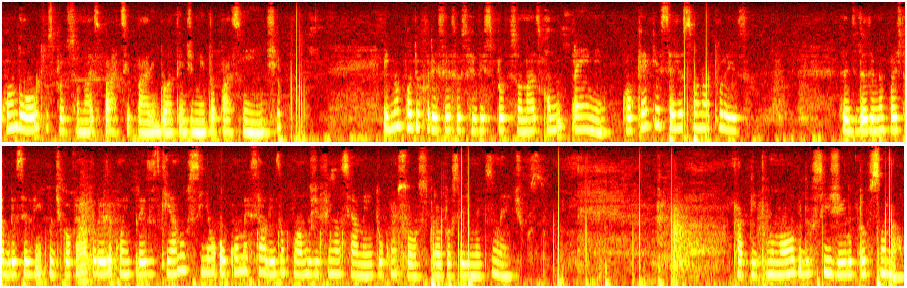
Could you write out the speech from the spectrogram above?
quando outros profissionais participarem do atendimento ao paciente, ele não pode oferecer seus serviços profissionais como um prêmio, qualquer que seja a sua natureza. Ele não pode estabelecer vínculo de qualquer natureza com empresas que anunciam ou comercializam planos de financiamento ou consórcios para procedimentos médicos. Capítulo 9 do sigilo profissional.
